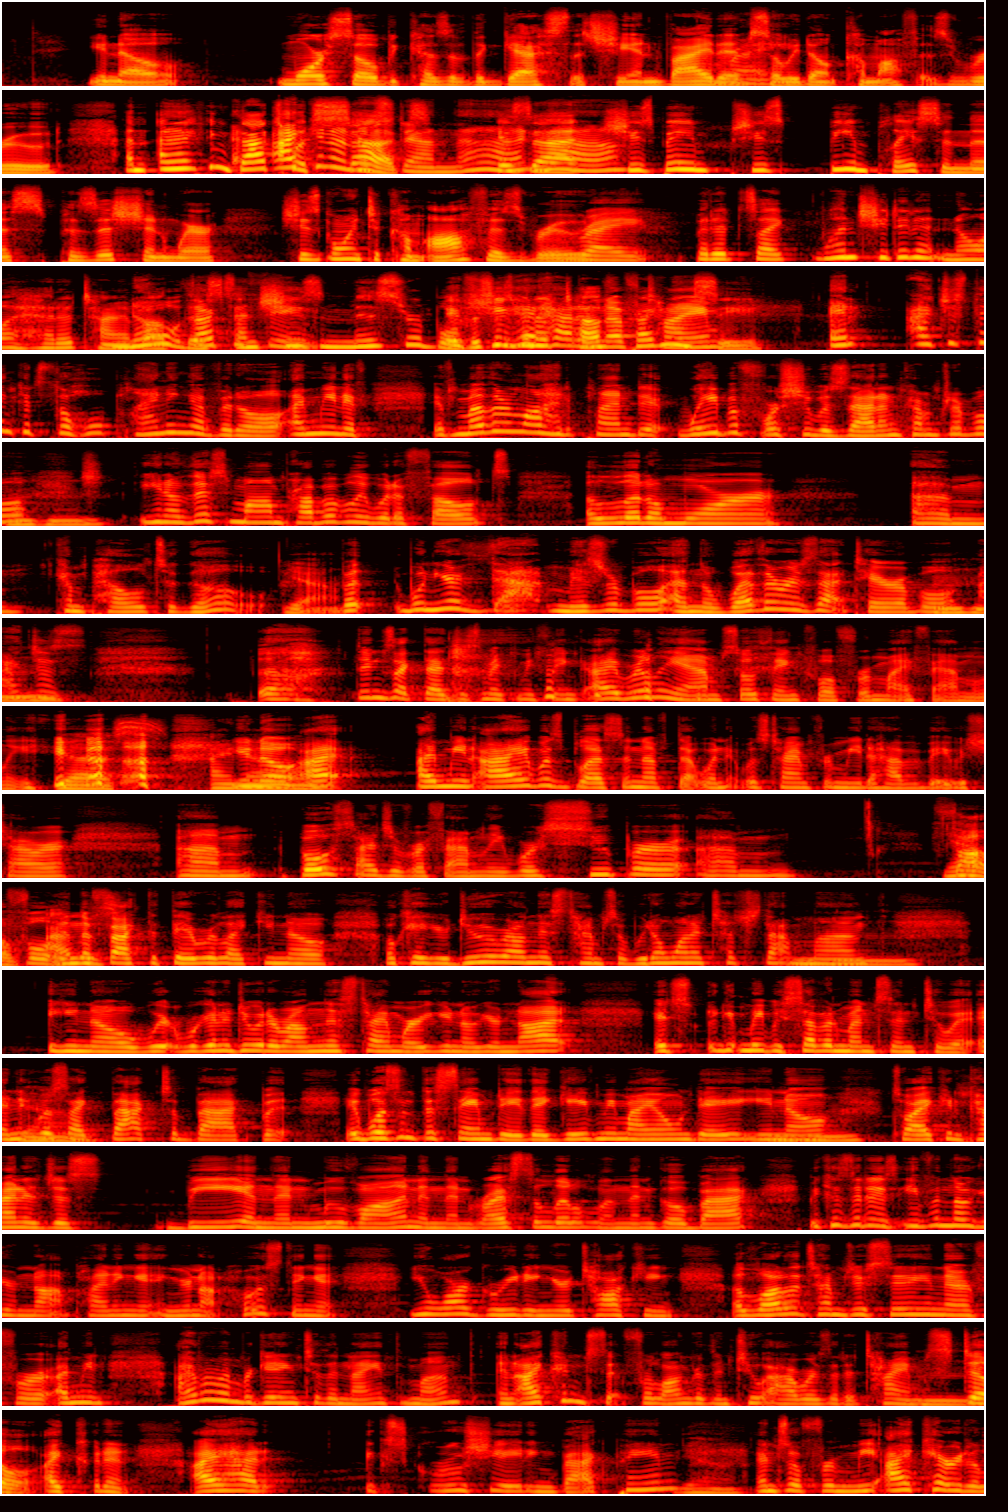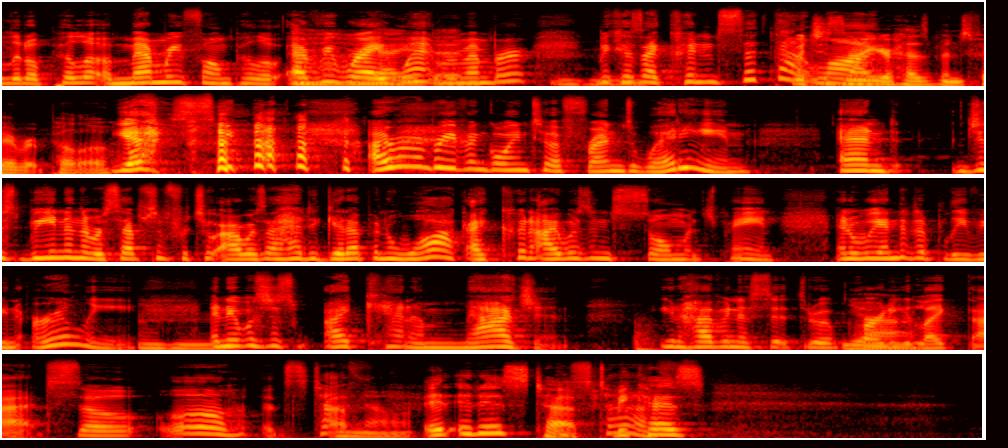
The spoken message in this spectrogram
you know, more so because of the guests that she invited, so we don't come off as rude. And and I think that's I what sucks, understand that, is that yeah. she's being she's being placed in this position where she's going to come off as rude, Right. But it's like one, she didn't know ahead of time No, about this, and thing. she's miserable. if this she has had been a had tough enough pregnancy. time and i just think it's the whole planning of it all i mean if if mother-in-law had planned it way before she was that uncomfortable Mm-hmm. sh- you know this mom probably would have felt a little more um compelled to go Yeah. but when you're that miserable and the weather is that terrible Mm-hmm. i just Ugh, things like that just make me think i really am so thankful for my family Yes, I you know know. i i mean i was blessed enough that when it was time for me to have a baby shower um both sides of our family were super um Yeah, thoughtful I in the fact that they were like you know okay you're due around this time so we don't want to touch that month Mm-hmm. you know we're, we're gonna do it around this time where you know you're not it's maybe seven months into it and it was like back to back but it wasn't the same day. They gave me my own day you know Mm-hmm. so i can kind of just be and then move on and then rest a little and then go back. Because it is even though you're not planning it and you're not hosting it you are greeting you're talking. A lot of the times you're sitting there for i mean i remember getting to the ninth month and i couldn't sit for longer than two hours at a time. Mm. still i couldn't. I had excruciating back pain Yeah. and so for me i carried a little pillow a memory foam pillow everywhere Oh, yeah, i went remember because i couldn't sit that which long is now your husband's favorite pillow. Yes. I remember even going to a friend's wedding and just being in the reception for two hours. I had to get up and walk. I couldn't, I was in so much pain. And we ended up leaving early. Mm-hmm. And it was just, I can't imagine, you know, having to sit through a party Yeah. like that. So, oh, it's tough. No, it, it is tough, tough. because,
